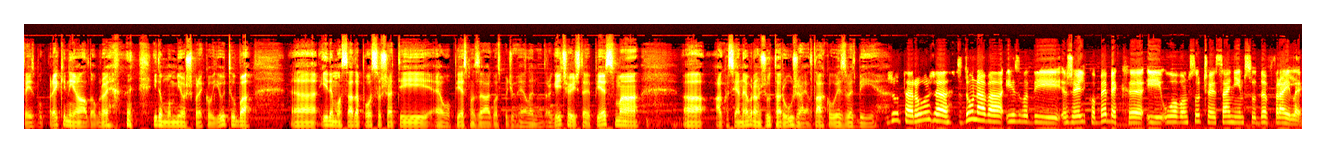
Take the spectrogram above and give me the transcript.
Facebook prekinio, ali dobro je. Idemo mi još preko YouTube-a. E, idemo sada poslušati evo pjesmu za gospođu Helenu Dragičević, to je pjesma ako se ja ne varam, Žuta ruža, jel tako, u izvedbi? Žuta ruža s Dunava izvodi Željko Bebek e, i u ovom slučaju sa njim su The Frajle.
